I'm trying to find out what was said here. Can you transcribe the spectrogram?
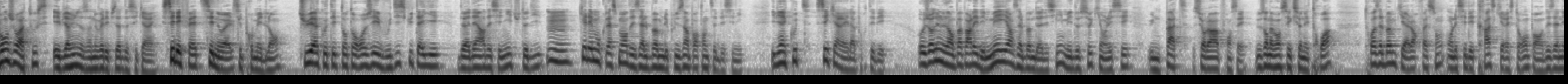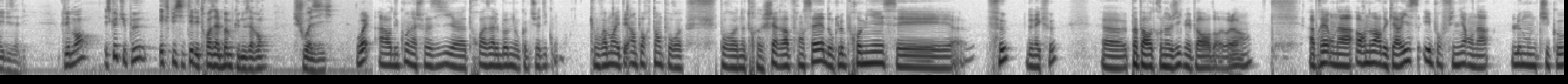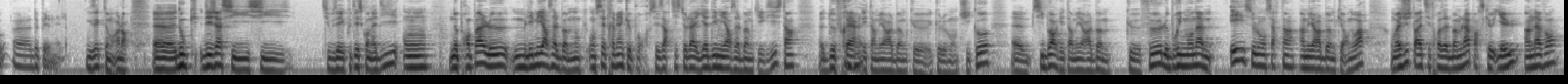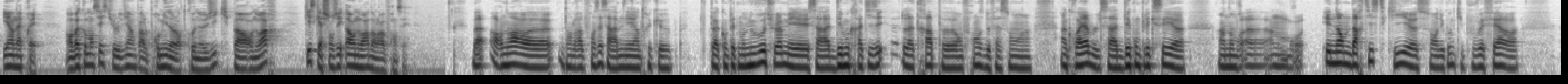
Bonjour à tous et bienvenue dans un nouvel épisode de C'est Carré. C'est les fêtes, c'est Noël, c'est le premier de l'an. Tu es à côté de tonton Roger et vous discutaillez de la dernière décennie. Tu te dis, Hmm, quel est mon classement des albums les plus importants de cette décennie? Eh bien écoute, C'est Carré est là pour t'aider. Aujourd'hui, nous n'allons pas parler des meilleurs albums de la décennie, mais de ceux qui ont laissé une patte sur le rap français. Nous en avons sélectionné trois. Trois albums qui, à leur façon, ont laissé des traces qui resteront pendant des années et des années. Clément, est-ce que tu peux expliciter les trois albums que nous avons choisis? Ouais, alors du coup, on a choisi euh, trois albums, donc comme tu as dit, qui ont, vraiment été importants pour, euh, euh, notre cher rap français. Donc le premier, c'est Feu, de Necfeu. Pas par ordre chronologique, mais par ordre, voilà. hein. Après, on a Or Noir de Caris. Et pour finir, on a Le Monde Chico de PNL. Exactement. Alors, donc déjà, si, si, si vous avez écouté ce qu'on a dit, on ne prend pas le, les meilleurs albums. Donc, on sait très bien que pour ces artistes-là, il y a des meilleurs albums qui existent. hein. Euh, Deux Frères Mhm. est un meilleur album que, que Le Monde Chico. Euh, Cyborg est un meilleur album que Feu. Le Bruit de mon âme est, selon certains, un meilleur album que Or Noir. On va juste parler de ces trois albums-là parce qu'il y a eu un avant et un après. On va commencer, si tu le viens, par le premier dans l'ordre chronologique, par Or Noir. Qu'est-ce qui a changé Or Noir dans le rap français? Bah, Or Noir, euh, dans le rap français, ça a amené un truc euh, pas complètement nouveau, tu vois, mais ça a démocratisé la trappe euh, en France de façon euh, incroyable. Ça a décomplexé euh, un, nombre, un nombre énorme d'artistes qui se sont rendus compte qu'ils pouvaient faire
